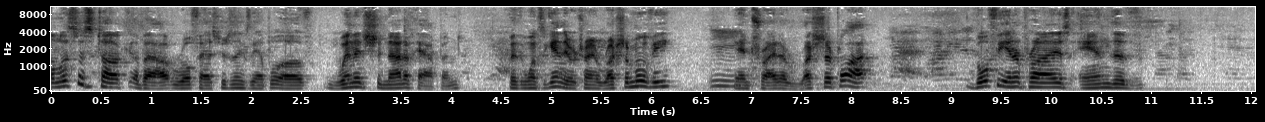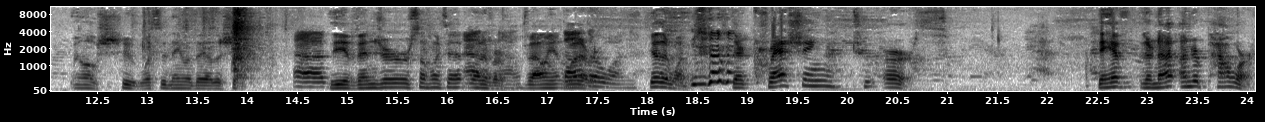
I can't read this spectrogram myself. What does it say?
um, let's just talk about real fast. Here's an example of when it should not have happened. But once again, they were trying to rush a movie and try to rush their plot. Both the Enterprise and the oh shoot, what's the name of the other ship? Uh, The Avenger or something like that. I whatever. Valiant, The whatever. other one. The other one. they're crashing to Earth. They have they're not under power.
